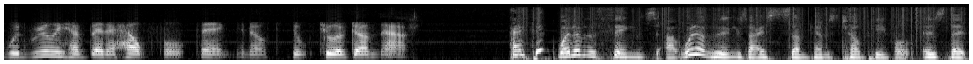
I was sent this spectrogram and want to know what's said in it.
would really have been a helpful thing, you know, to, to have done that. I think one of the things, uh, one of the things I sometimes tell people is that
